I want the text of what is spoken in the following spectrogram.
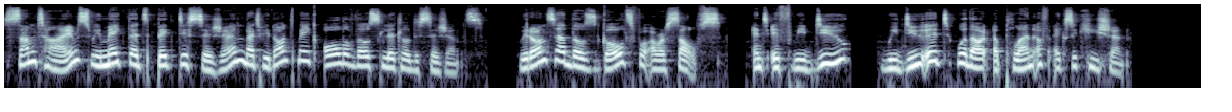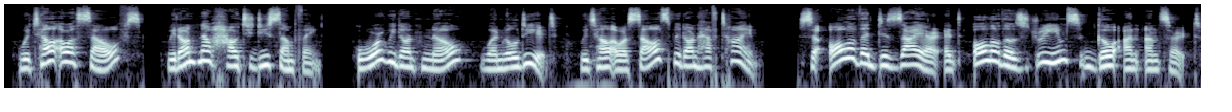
Sometimes we make that big decision, but we don't make all of those little decisions. We don't set those goals for ourselves. And if we do, we do it without a plan of execution. We tell ourselves we don't know how to do something, or we don't know when we'll do it. We tell ourselves we don't have time. So all of that desire and all of those dreams go unanswered.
